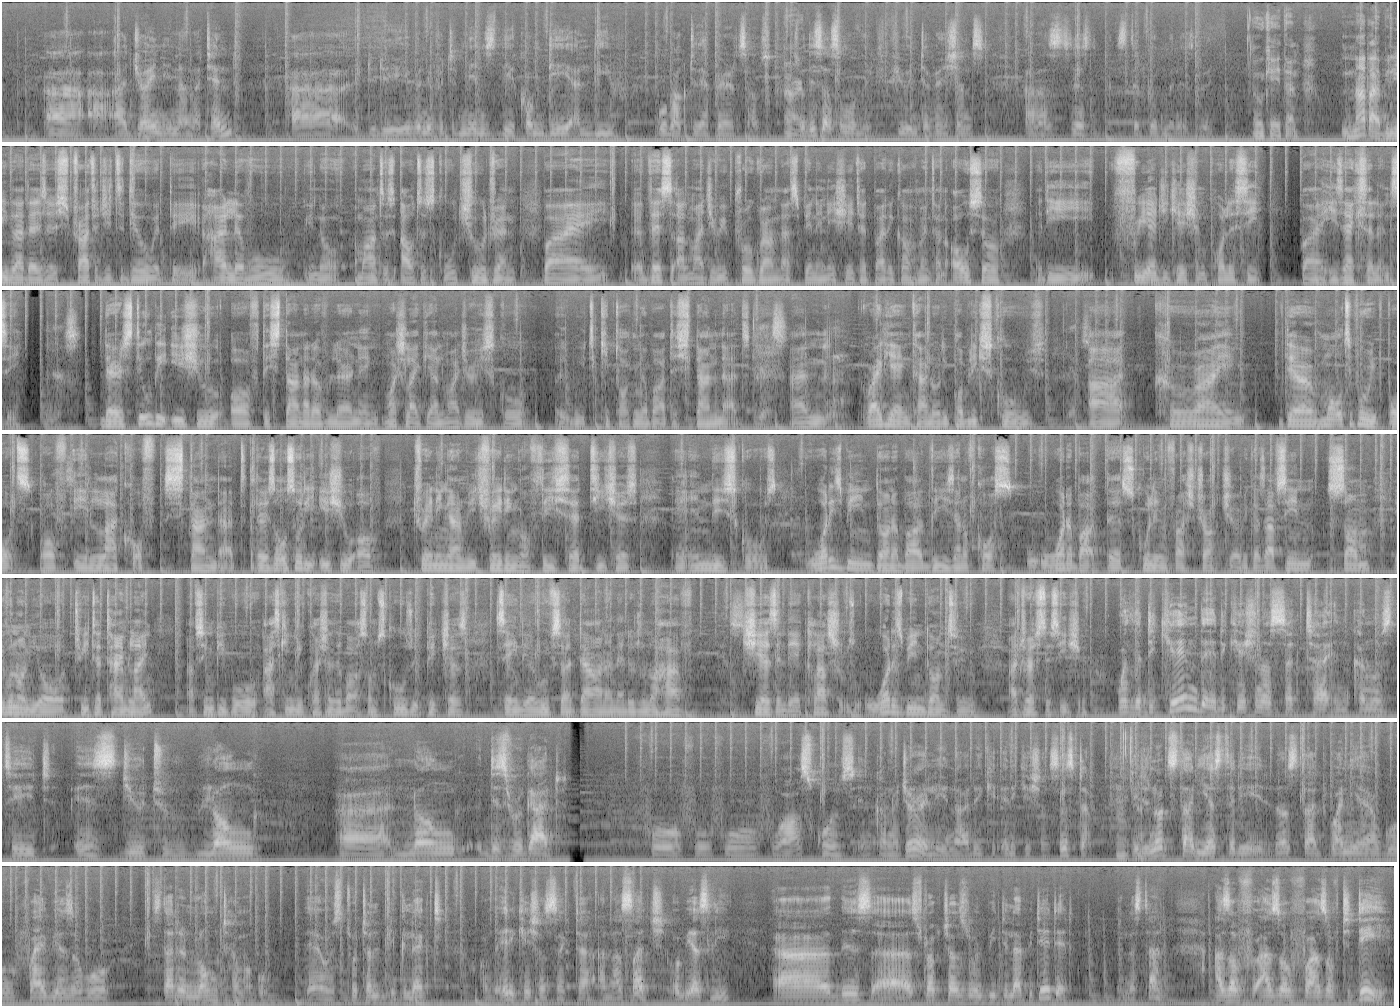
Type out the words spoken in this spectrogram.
uh, uh, join in and attend, uh, they- even if it means they come day and leave, go back to their parents' house. All So these are some of the few interventions uh, that the state government is doing. Okay, then. Now that I believe that there's a strategy to deal with the high level, you know, amount of out of school children by this Almajiri program that's been initiated by the government and also the free education policy by His Excellency. Yes. There is still the issue of the standard of learning, much like the Almajiri school. uh, We keep talking about the standards. Yes. And right here in Kano, the public schools Yes. are crying. There are multiple reports of a lack of standard. There's also the issue of training and retraining of these said teachers in these schools. What is being done about these? And of course, what about the school infrastructure? Because I've seen some, even on your Twitter timeline, I've seen people asking you questions about some schools with pictures saying their roofs are down and then they do not have chairs in their classrooms. What is being done to address this issue? Well, the decay in the educational sector in Kano State is due to long, uh, long disregard for, for, for, for our schools in Kano, generally in our edu- education system. It did not start yesterday, it did not start one year ago, five years ago. It started a long time ago. There was total neglect of the education sector, and as such, obviously, uh, these uh, structures will be dilapidated. Understand? As of as of as of today,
